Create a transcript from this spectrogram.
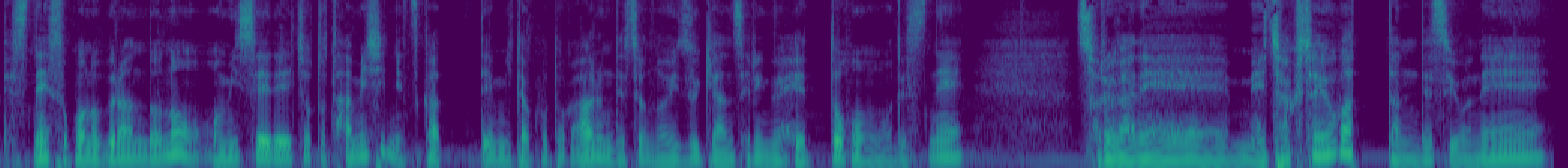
ー、ですね、そこのブランドのお店でちょっと試しに使ってみたことがあるんですよ。ノイズキャンセリングヘッドホンをですね。それがね、めちゃくちゃ良かったんですよね。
